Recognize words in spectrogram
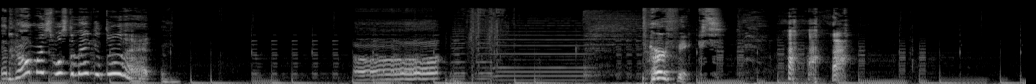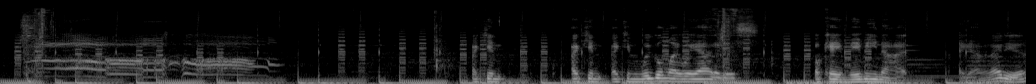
And how am I supposed to make it through that? Uh. Perfect. I can I can I can wiggle my way out of this. Okay, maybe not. I got an idea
